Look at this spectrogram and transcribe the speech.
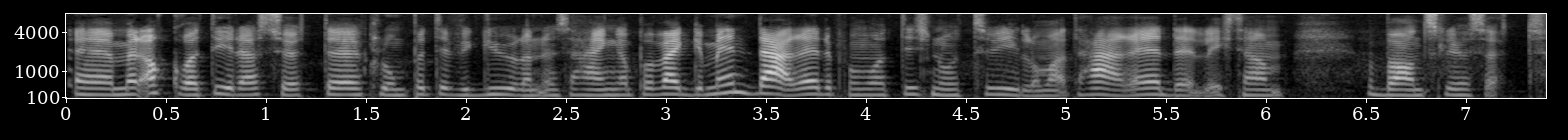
Eh, men akkurat de der søte, klumpete figurene som henger på veggen min, der er det på en måte ikke noe tvil om at her er det liksom barnslig og søtt.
